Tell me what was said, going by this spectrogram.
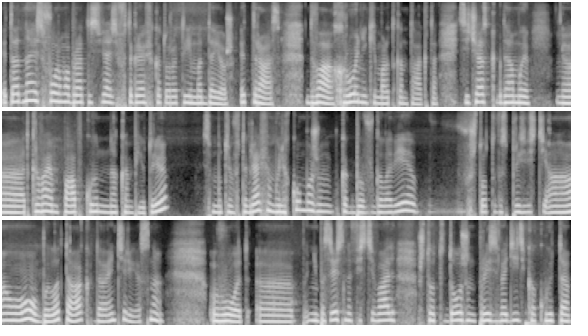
Это одна из форм обратной связи, фотографии, которую ты им отдаешь. Это раз. Два. Хроники март-контакта. Сейчас, когда мы э, открываем папку на компьютере, смотрим фотографию, мы легко можем как бы в голове что-то воспроизвести. А, о, было так, да, интересно. Вот. Э, непосредственно фестиваль что-то должен производить какую-то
